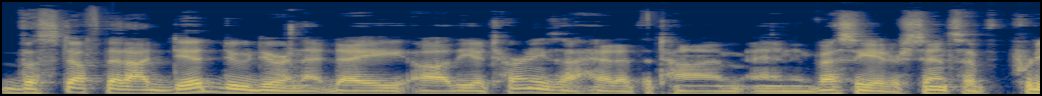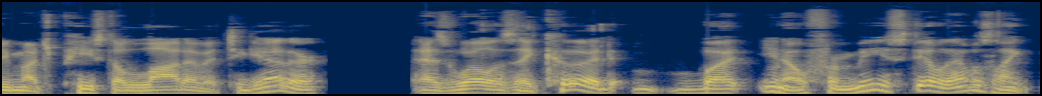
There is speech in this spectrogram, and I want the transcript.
the stuff that I did do during that day, uh, the attorneys I had at the time and investigators since have pretty much pieced a lot of it together as well as they could. But, you know, for me still, that was like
